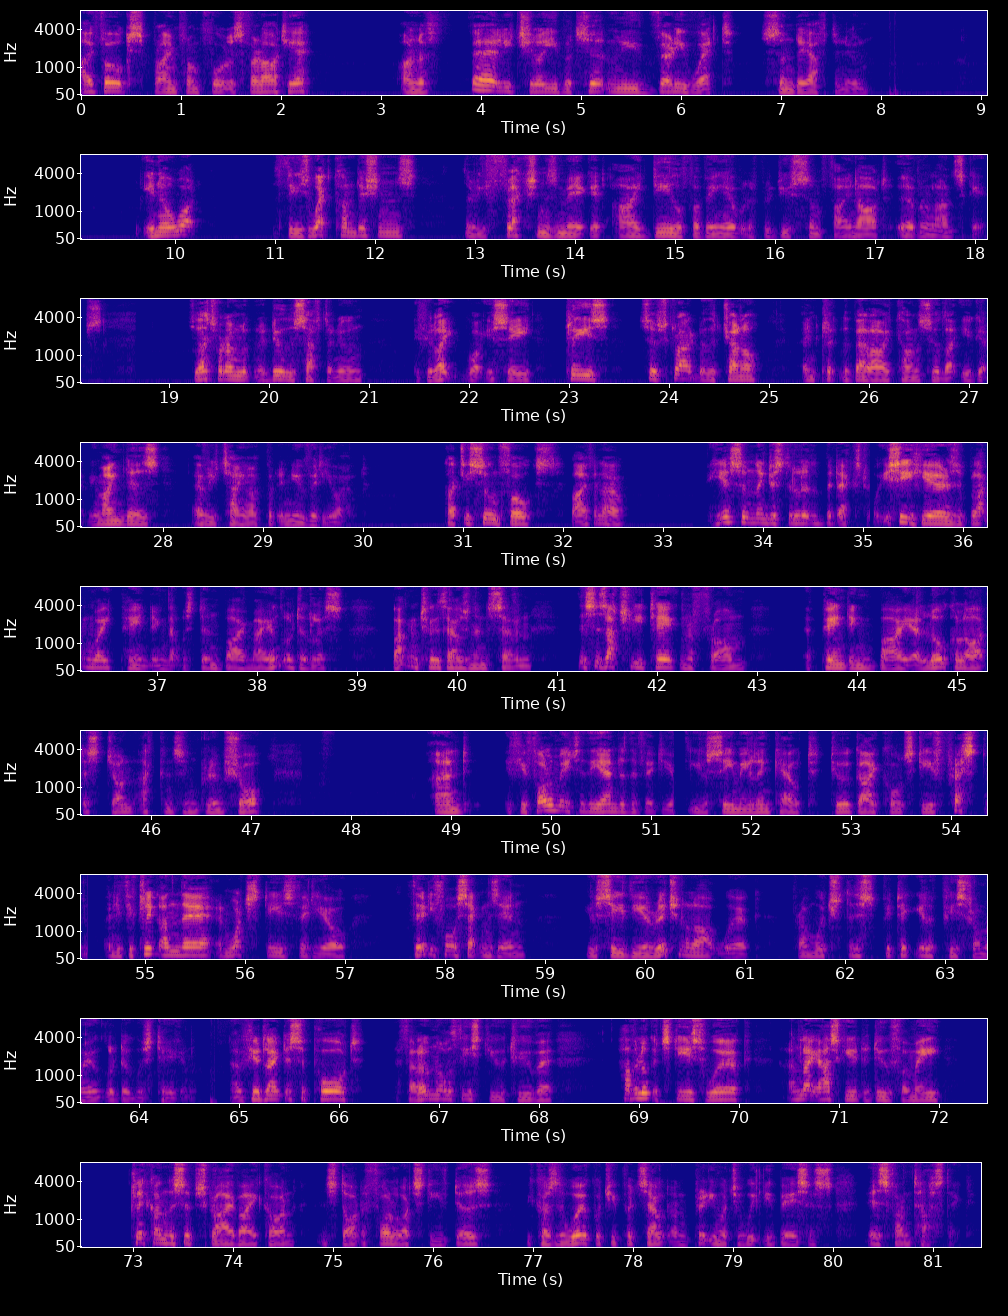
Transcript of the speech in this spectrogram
Hi folks, Brian from Fotos For Art here on a fairly chilly but certainly very wet Sunday afternoon. You know what? These wet conditions, the reflections make it ideal for being able to produce some fine art urban landscapes. So that's what I'm looking to do this afternoon. If you like what you see, please subscribe to the channel and click the bell icon so that you get reminders every time I put a new video out. Catch you soon folks. Bye for now. Here's something just a little bit extra. What you see here is a black and white painting that was done by my uncle Douglas back in 2007. This is actually taken from a painting by a local artist, John Atkinson Grimshaw. And if you follow me to the end of the video, you'll see me link out to a guy called Steve Preston. And if you click on there and watch Steve's video, 34 seconds in, you'll see the original artwork from which this particular piece from my Uncle Doug was taken. Now if you'd like to support a fellow Northeast YouTuber, have a look at Steve's work and like I ask you to do for me, click on the subscribe icon and start to follow what Steve does because the work which he puts out on pretty much a weekly basis is fantastic.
